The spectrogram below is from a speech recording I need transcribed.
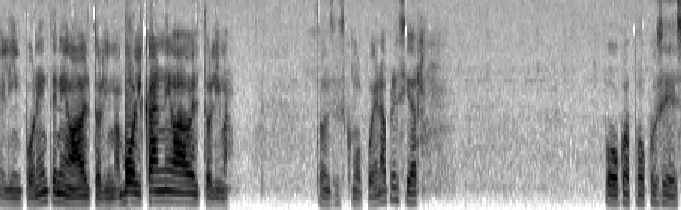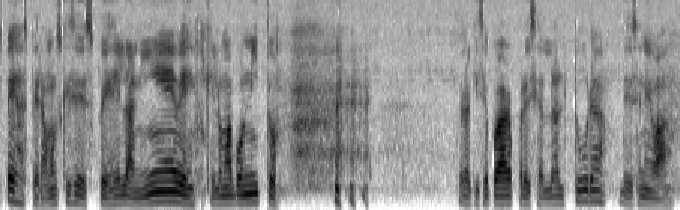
el imponente nevado del Tolima volcán nevado del Tolima. Entonces como pueden apreciar poco a poco se despeja esperamos que se despeje la nieve que es lo más bonito. Pero aquí se puede apreciar la altura de ese nevado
